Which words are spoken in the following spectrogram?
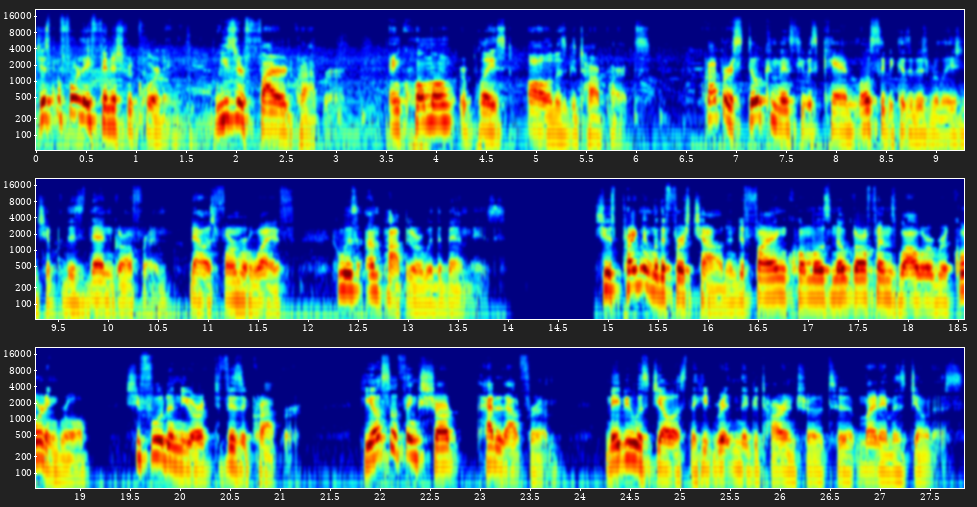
Just before they finished recording, Weezer fired Cropper, and Cuomo replaced all of his guitar parts. Cropper is still convinced he was canned mostly because of his relationship with his then girlfriend, now his former wife, who was unpopular with the bandmates. She was pregnant with the first child, and defying Cuomo's no girlfriends while we're recording rule, she flew to New York to visit Cropper. He also thinks Sharp had it out for him. Maybe was jealous that he'd written the guitar intro to My Name is Jonas.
